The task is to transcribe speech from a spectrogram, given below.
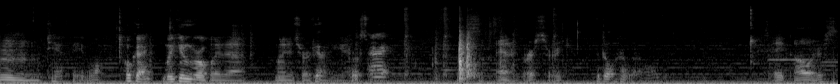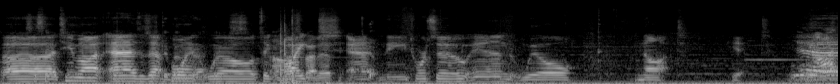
Mm-hmm. Yeah, Fable. Okay, we can roleplay that when it's her turn again. All right. Anniversary. I don't have that one. It's eight dollars. Uh, Tiamat, as at that a bit of point, will take a Oh, bite it. at the torso and will not hit. Not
